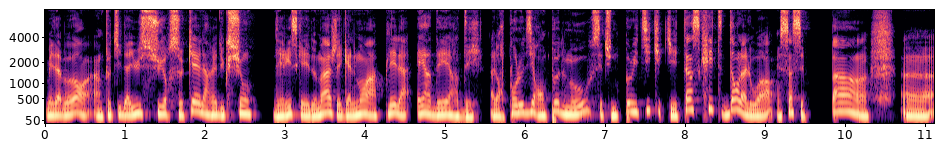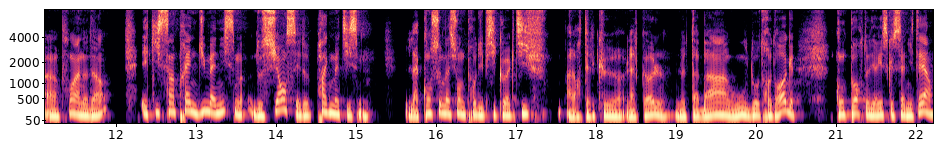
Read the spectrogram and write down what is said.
Mais d'abord, un petit laïus sur ce qu'est la réduction des risques et des dommages, également appelée la RDRD. Alors pour le dire en peu de mots, c'est une politique qui est inscrite dans la loi, et ça c'est pas un, point anodin, et qui s'imprègne d'humanisme, de science et de pragmatisme. La consommation de produits psychoactifs, alors tels que l'alcool, le tabac ou d'autres drogues, comporte des risques sanitaires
